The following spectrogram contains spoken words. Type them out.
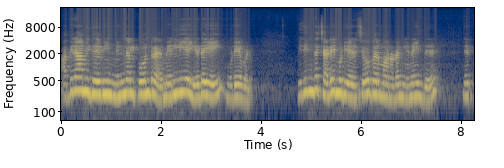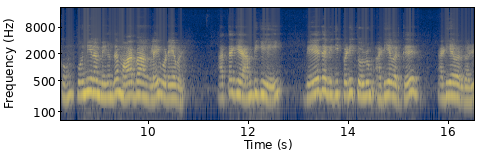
அபிராமி தேவியின் மின்னல் போன்ற மெல்லிய எடையை உடையவள். விரிந்த சடைமுடிய சிவபெருமானுடன் இணைந்து நிற்கும் பொன்னிறம் மிகுந்த மார்பகங்களை உடையவள். அத்தகைய அம்பிகையை வேத விதிப்படி தொழும் அடியவர்க்கு அடியவர்கள்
